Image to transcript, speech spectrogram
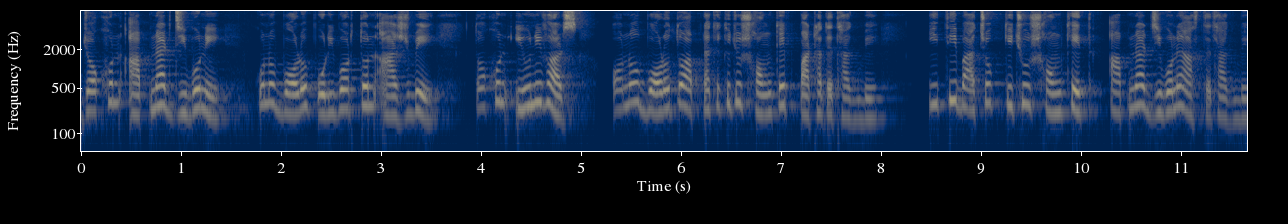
যখন আপনার জীবনে কোনো বড় পরিবর্তন আসবে, তখন ইউনিভার্স অনবরত আপনাকে কিছু সংকেত পাঠাতে থাকবে। ইতিবাচক কিছু সংকেত আপনার জীবনে আসতে থাকবে।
